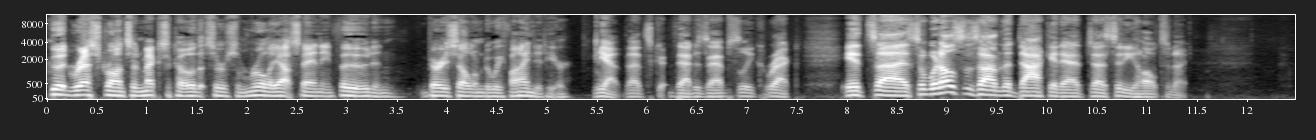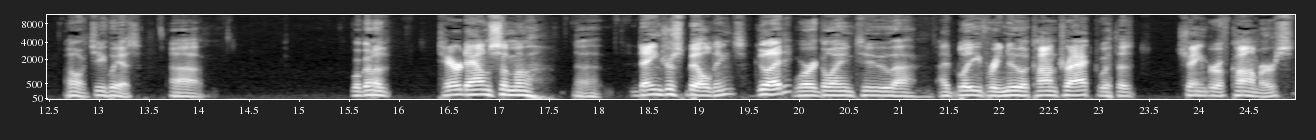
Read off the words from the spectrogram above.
good restaurants in Mexico that serve some really outstanding food, and very seldom do we find it here. Yeah, that's that is absolutely correct. It's uh, so. What else is on the docket at uh, City Hall tonight? Oh, gee whiz! Uh, we're going to tear down some uh, dangerous buildings. Good. We're going to, uh, I believe, renew a contract with the Chamber of Commerce.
